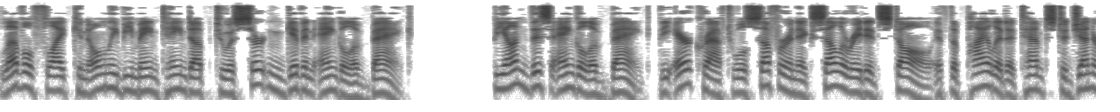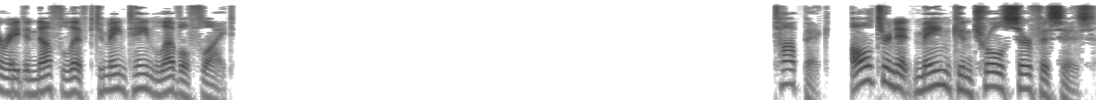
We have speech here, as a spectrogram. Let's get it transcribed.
level flight can only be maintained up to a certain given angle of bank. Beyond this angle of bank, the aircraft will suffer an accelerated stall if the pilot attempts to generate enough lift to maintain level flight. Alternate main control surfaces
